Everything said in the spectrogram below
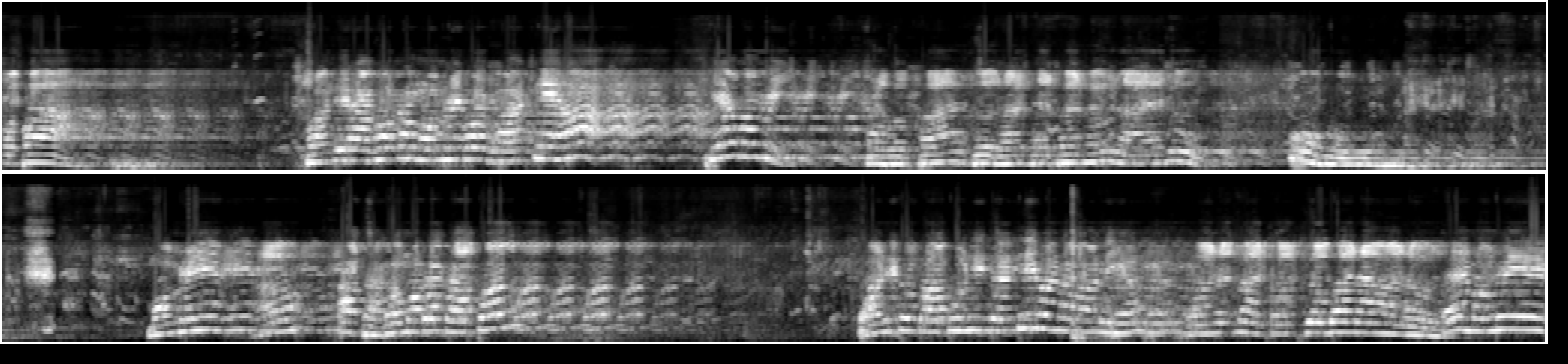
પપ્પા શાંતિ રાખો કે મમ્મી કોઈ વાત કે હા. કે મમ્મી? આ પપ્પા જો રાત દરબારનું લાયા જો. ઓહો. મમ્મી હા? આ ધાગા મોટા પાણી તો બાબુની ચટણી બનાવવાની એ મમ્મી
